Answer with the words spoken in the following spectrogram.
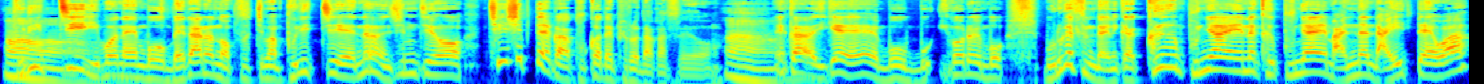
브릿지 어. 이번에 뭐 메달은 없었지만 브릿지에는 심지어 70대가 국가대표로 나갔어요. 어. 그러니까 이게 뭐, 뭐 이거를 뭐 모르겠습니다. 그러니까 그 분야에는 그 분야에 맞는 나이대와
